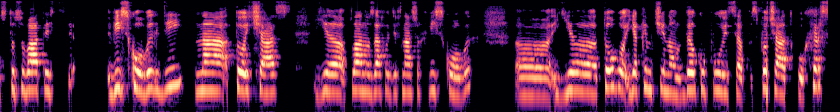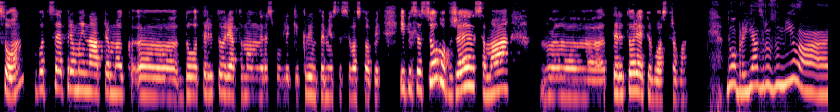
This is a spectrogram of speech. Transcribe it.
стосуватись військових дій на той час, є плану заходів наших військових, є того, яким чином деокупується спочатку Херсон, бо це прямий напрямок до території Автономної Республіки Крим та міста Севастополь, і після цього вже сама територія півострова. Добре, я зрозуміла.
